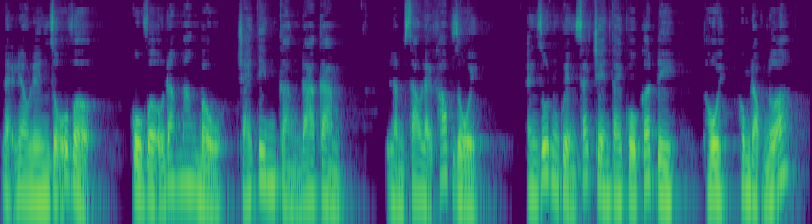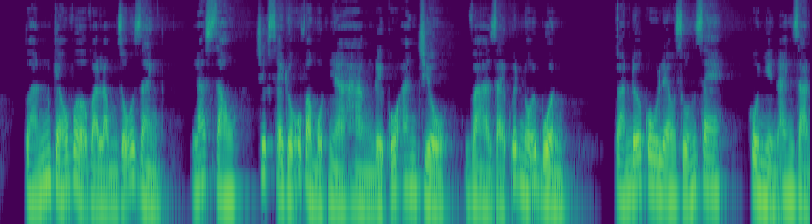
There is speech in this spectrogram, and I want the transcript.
lại leo lên dỗ vợ. Cô vợ đang mang bầu, trái tim càng đa cảm. Làm sao lại khóc rồi? Anh rút quyển sách trên tay cô cất đi. Thôi, không đọc nữa. Toán kéo vợ vào lòng dỗ dành. Lát sau, chiếc xe đỗ vào một nhà hàng để cô ăn chiều và giải quyết nỗi buồn. Toán đỡ cô leo xuống xe, cô nhìn anh dặn,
